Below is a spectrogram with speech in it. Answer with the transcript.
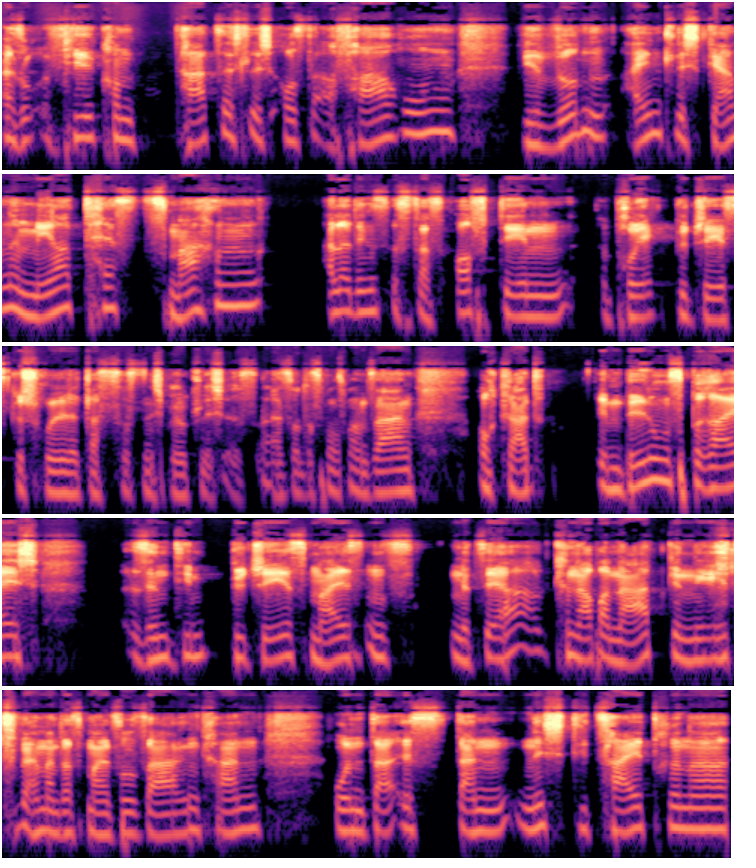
Also viel kommt tatsächlich aus der Erfahrung. Wir würden eigentlich gerne mehr Tests machen. Allerdings ist das oft den Projektbudgets geschuldet, dass das nicht möglich ist. Also das muss man sagen. Auch gerade im Bildungsbereich sind die Budgets meistens mit sehr knapper Naht genäht, wenn man das mal so sagen kann. Und da ist dann nicht die Zeit drinne,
